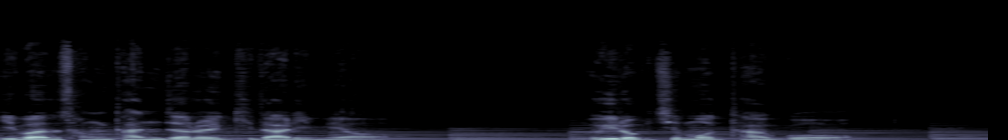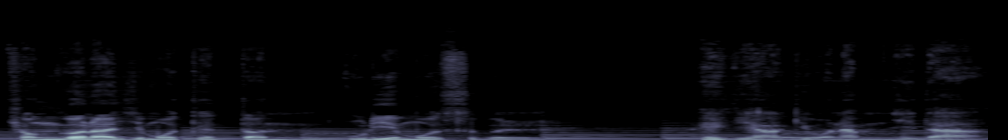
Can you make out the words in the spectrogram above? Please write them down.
이번 성탄절을 기다리며 의롭지 못하고 경건하지 못했던 우리의 모습을 회개하기 원합니다.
